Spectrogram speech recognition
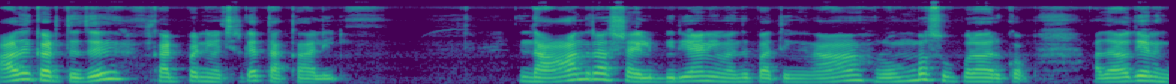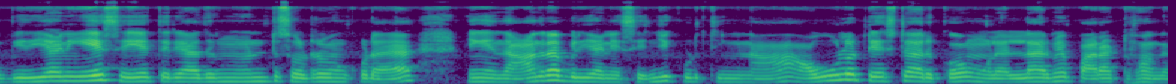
அதுக்கு அடுத்தது கட் பண்ணி வச்சுருக்க தக்காளி. இந்த ஆந்திரா ஸ்டைல் பிரியாணி வந்து பார்த்திங்கன்னா ரொம்ப சூப்பராக இருக்கும். அதாவது எனக்கு பிரியாணியே செய்ய தெரியாதுங்கன்ட்டு சொல்கிறவங்க கூட நீங்கள் இந்த ஆந்திரா பிரியாணியை செஞ்சு கொடுத்தீங்கன்னா அவ்வளோ டேஸ்ட்டாக இருக்கும் உங்களை எல்லாருமே பாராட்டுவாங்க.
